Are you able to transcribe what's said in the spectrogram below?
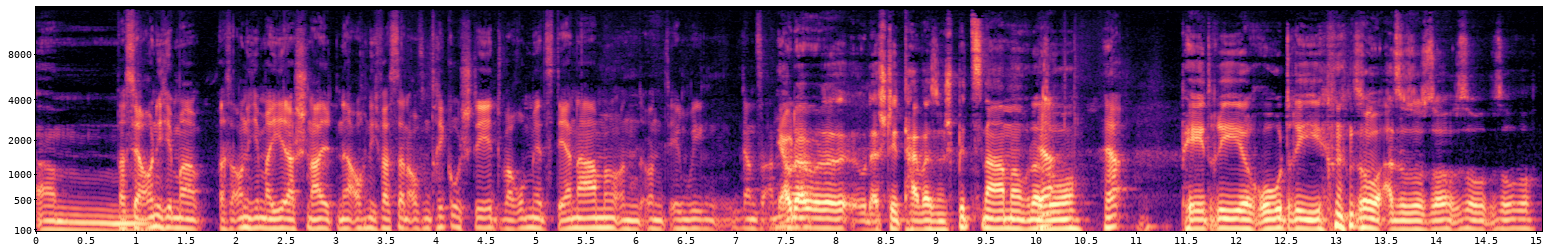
Was ja auch nicht immer, was auch nicht immer jeder schnallt, ne? Auch nicht, was dann auf dem Trikot steht, warum jetzt der Name und, und irgendwie ein ganz anderer. Ja, oder, oder, oder steht teilweise ein Spitzname oder ja. so. Ja. Pedri, Rodri, so, also so, so, so, so.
